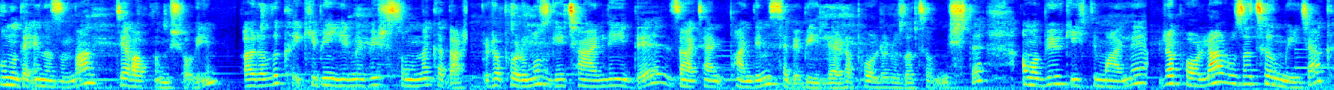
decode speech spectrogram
bunu da en azından cevaplamış olayım. Aralık 2021 sonuna kadar raporumuz geçerliydi. Zaten pandemi sebebiyle raporlar uzatılmıştı. Ama büyük ihtimalle raporlar uzatılmayacak.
